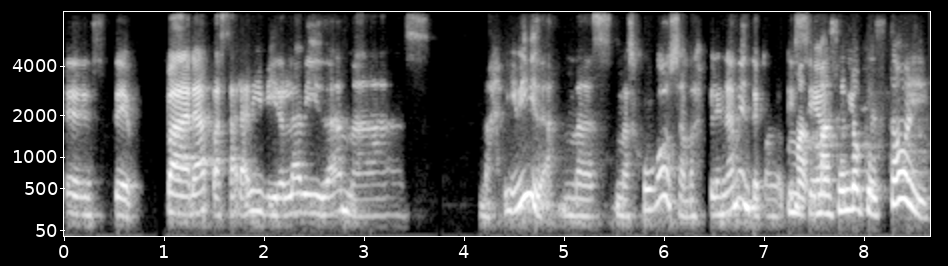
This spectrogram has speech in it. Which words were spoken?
Este, para pasar a vivir la vida más, más vivida, más, más jugosa, más plenamente, con lo que sea. Más en lo que estoy.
